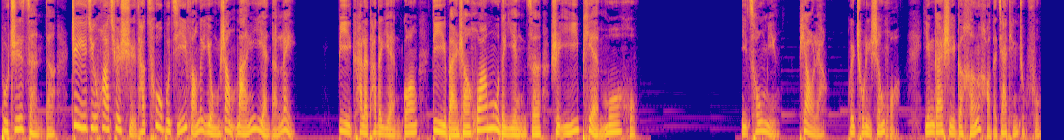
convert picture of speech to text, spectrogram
不知怎的，这一句话却使他猝不及防的涌上满眼的泪，避开了他的眼光。地板上花木的影子是一片模糊。你聪明、漂亮，会处理生活。应该是一个很好的家庭主妇，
